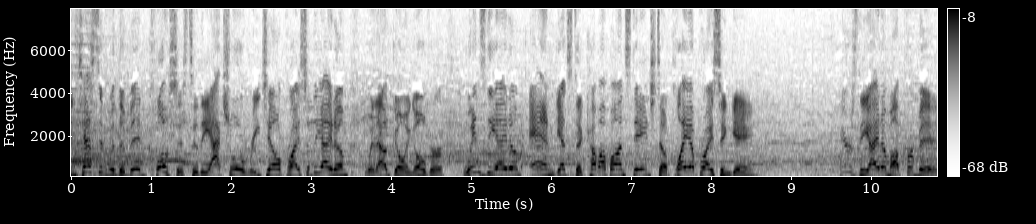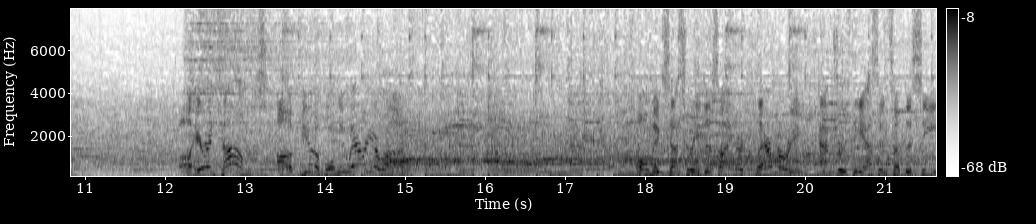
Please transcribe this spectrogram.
contestant with the bid closest to the actual retail price of the item without going over wins the item and gets to come up on stage to play a pricing game. Here's the item up for bid. Well, here it comes. A beautiful new area rug. Home accessory designer Claire Murray captures the essence of the sea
